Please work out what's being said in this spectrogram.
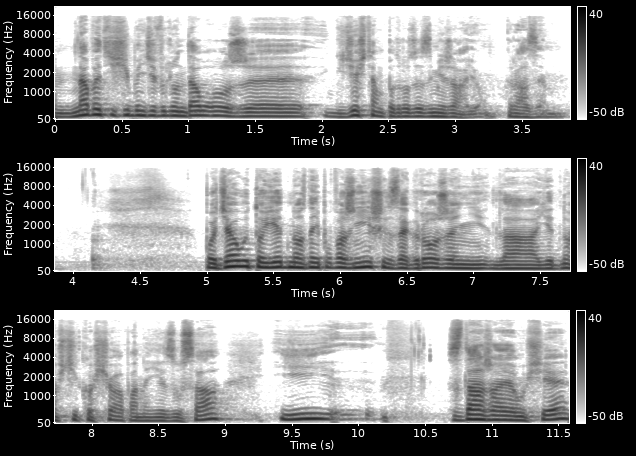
nawet jeśli będzie wyglądało, że gdzieś tam po drodze zmierzają razem. Podziały to jedno z najpoważniejszych zagrożeń dla jedności Kościoła Pana Jezusa i zdarzają się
